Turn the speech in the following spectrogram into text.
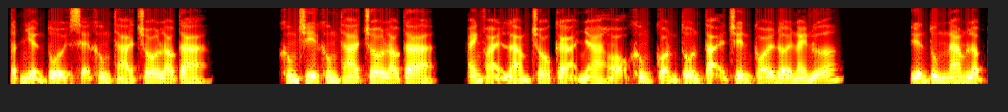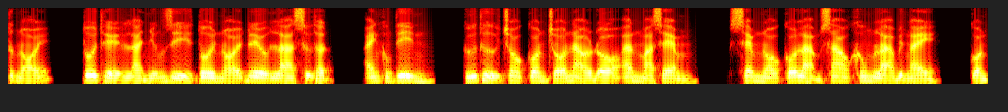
tất nhiên tuổi sẽ không tha cho lao ta. Không chi không tha cho lao ta, anh phải làm cho cả nhà họ không còn tồn tại trên cõi đời này nữa. Yến tùng nam lập tức nói, tôi thể là những gì tôi nói đều là sự thật, anh không tin cứ thử cho con chó nào đó ăn mà xem xem nó có làm sao không là bên ngay, còn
